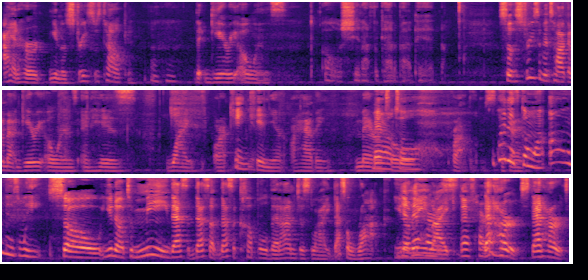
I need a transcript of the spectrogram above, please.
I had heard, you know, the streets was talking Mm-hmm. that Gary Owens. Oh shit! I forgot about that. So the streets have been talking about Gary Owens and his wife or Kenya. Kenya are having marital, Marital. Problems. What is okay? going on this week? So you know, to me, that's that's a that's a couple that I'm just like that's a rock. You Yeah, know what I that mean? hurts. Like That's hurt. that hurts. That hurts.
